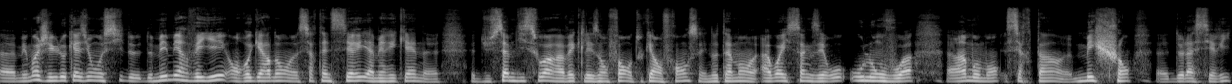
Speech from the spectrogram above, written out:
Euh, mais moi, j'ai eu l'occasion aussi de, de m'émerveiller en regardant euh, certaines séries américaines euh, du samedi soir avec les enfants, en tout cas en France, et notamment Hawaii 5.0, où l'on voit à un moment certains méchants de la série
